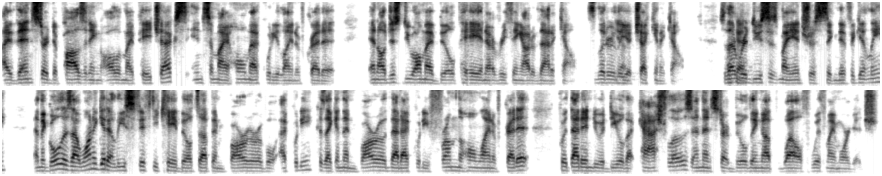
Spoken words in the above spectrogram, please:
I then start depositing all of my paychecks into my home equity line of credit, and I'll just do all my bill pay and everything out of that account. It's literally yeah. a checking account. So that okay. reduces my interest significantly. And the goal is I want to get at least 50K built up in borrowable equity because I can then borrow that equity from the home line of credit, put that into a deal that cash flows, and then start building up wealth with my mortgage.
